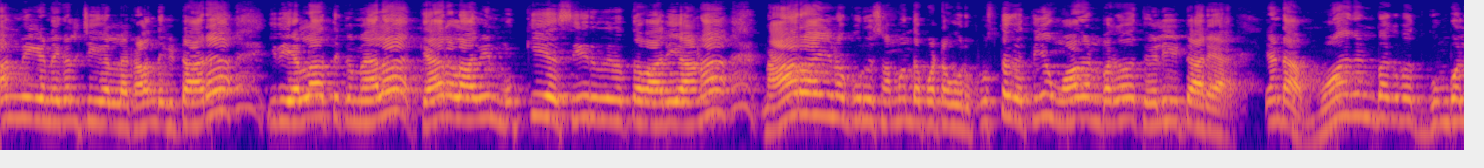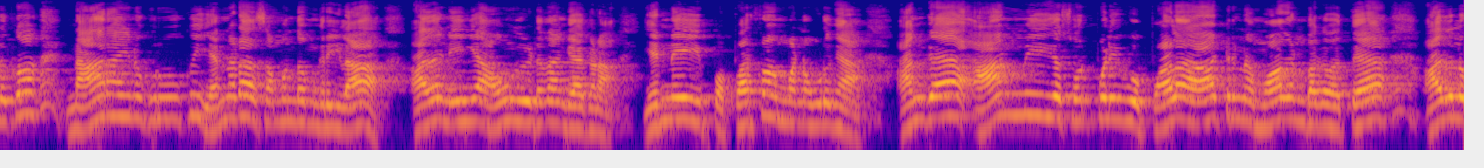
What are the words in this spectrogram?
ஆன்மீக நிகழ்ச்சிகளில் கலந்துக்கிட்டாரு இது எல்லாத்துக்கும் வருஷத்துக்கு மேலே கேரளாவின் முக்கிய சீர்திருத்தவாதியான நாராயணகுரு சம்பந்தப்பட்ட ஒரு புஸ்தகத்தையும் மோகன் பகவத் வெளியிட்டாரு. ஏண்டா மோகன் பகவத் கும்பலுக்கும் நாராயணகுருவுக்கும் என்னடா சம்பந்தம்ங்கிறீங்களா? அதை நீங்கள் அவங்க கிட்ட தான் கேட்கணும் என்னை இப்போ பர்ஃபார்ம் பண்ண விடுங்க. அங்கே ஆன்மீக சொற்பொழிவு பல ஆற்றின மோகன் பகவத்தை அதில்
